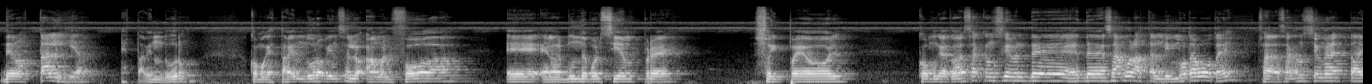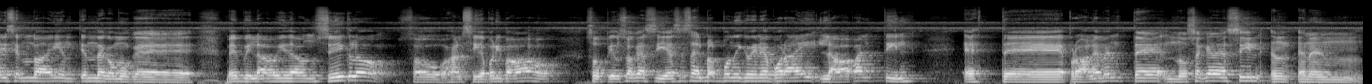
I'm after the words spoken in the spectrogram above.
de nostalgia está bien duro. Como que está bien duro, piénsenlo. Amo el Foda, eh, el álbum de Por Siempre, Soy Peor como que todas esas canciones de, de Samuel, hasta el mismo te boté. O sea, esa canción él está diciendo ahí, entiende como que, baby, la vida un ciclo. So, él sigue por ahí para abajo. So, pienso que si ese es el Bad que viene por ahí, la va a partir. Este, probablemente, no sé qué decir en, en,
